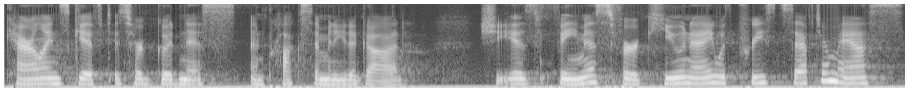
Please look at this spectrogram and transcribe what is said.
Caroline's gift is her goodness and proximity to God. She is famous for Q&A with priests after mass,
